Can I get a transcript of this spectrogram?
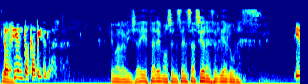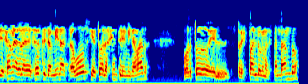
Qué, 200 capítulos. qué maravilla. Ahí estaremos en Sensaciones el día lunes. Y déjame agradecerte también a, a vos y a toda la gente de Miramar por todo el respaldo que nos están dando.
